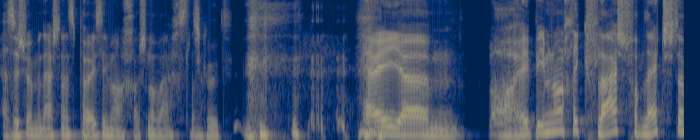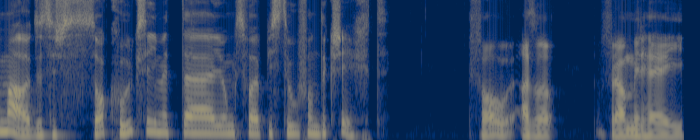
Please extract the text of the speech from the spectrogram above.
also ist, wenn wir erst noch ein Päuschen machen, kannst du noch Das wechseln. ist gut. Hey, ähm, oh, ich bin immer noch ein bisschen geflasht vom letzten Mal. Das war so cool gewesen mit den Jungs von etwas zu von der Geschichte. Voll. Also, vor allem, wir haben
